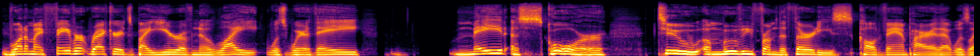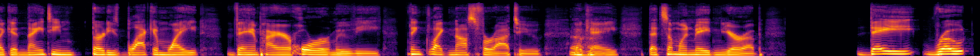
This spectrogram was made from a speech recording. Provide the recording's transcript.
one of my favorite records by Year of No Light was where they made a score to a movie from the 30s called Vampyr that was like a 1930s black and white vampire horror movie. Think like Nosferatu, okay, that someone made in Europe. They wrote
